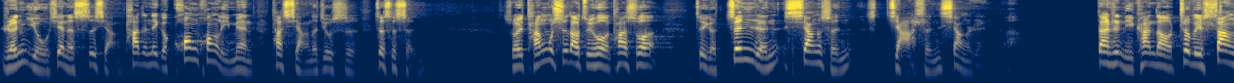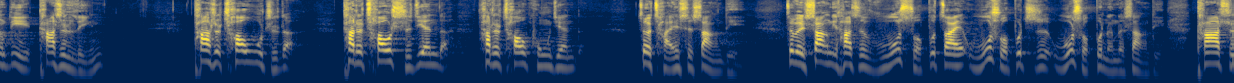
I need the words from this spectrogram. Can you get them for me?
人有限的思想。他的那个框框里面，他想的就是这是神。所以唐牧师到最后他说：“这个真人像神，假神像人啊。”但是你看到这位上帝，他是灵。它是超物质的，它是超时间的，它是超空间的，这才是上帝。这位上帝他是无所不在、无所不知、无所不能的上帝，他是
